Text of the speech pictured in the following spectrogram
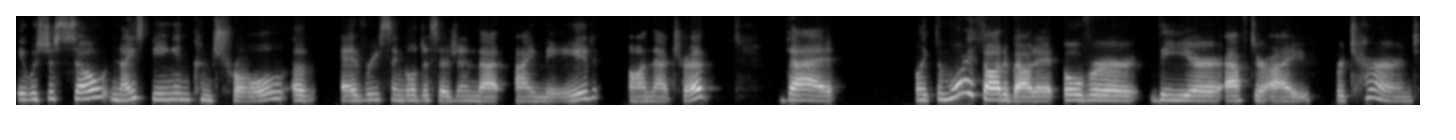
it was just so nice being in control of every single decision that I made on that trip that like the more I thought about it over the year after I returned,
